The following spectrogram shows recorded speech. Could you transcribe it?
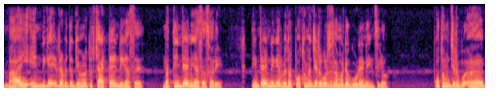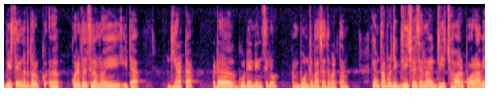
ভাই এন্ডিং এটার ভেতর গেমের ভেতর চারটা এন্ডিং আছে না তিনটা এন্ডিং আছে সরি তিনটা এন্ডিং এর ভেতর প্রথমে যেটা করেছিলাম ওইটা গুড এন্ডিং ছিল প্রথম যে বিশ সেকেন্ডের ভেতর করে ফেলছিলাম না ওই ইটা, গিয়ারটা, ওটা গুড এন্ডিং ছিল, আমি বোনকে বাঁচাতে পারতাম। কিন্তু তারপর যে গ্লিচ হয়েছে না গ্লিচ হওয়ার পর আমি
